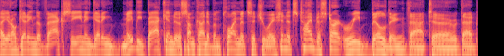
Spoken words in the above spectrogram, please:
uh, you know, getting the vaccine and getting maybe back into some kind of employment situation, it's time to start rebuilding that uh, that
